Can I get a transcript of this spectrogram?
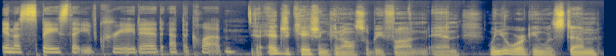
in a space that you've created at the club. Yeah, education can also be fun. And when you're working with STEM,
